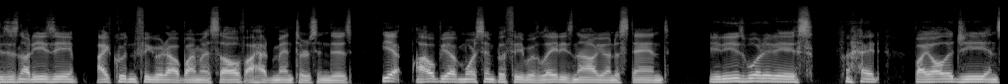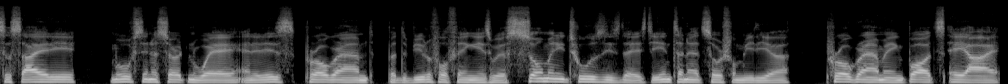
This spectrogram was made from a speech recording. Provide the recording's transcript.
This is not easy. I couldn't figure it out by myself. I had mentors in this. Yeah, I hope you have more sympathy with ladies now. You understand it is what it is, right? Biology and society moves in a certain way and it is programmed. But the beautiful thing is we have so many tools these days the internet, social media, programming, bots, AI.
